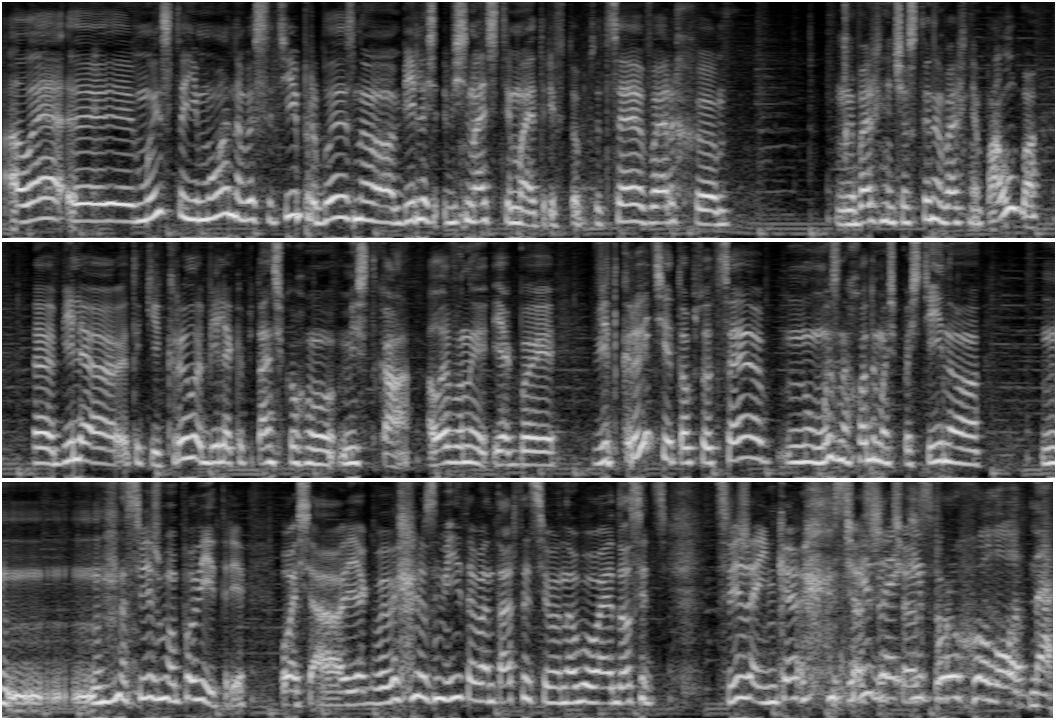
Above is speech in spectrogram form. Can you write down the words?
Але е, ми стоїмо на висоті приблизно біля 18 метрів. Тобто це верх, е, верхня частина, верхня палуба. е, Біля такі крила біля капітанського містка, але вони якби відкриті, тобто це ну ми знаходимося постійно на свіжому повітрі. Ось, а як ви розумієте, в Антарктиці воно буває досить свіженьке. Свіже і прохолодне.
